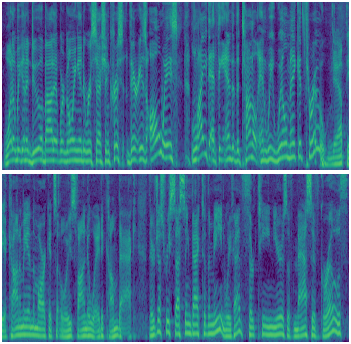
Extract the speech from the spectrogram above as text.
what are we going to do about it? We're going into recession, Chris. There is always light at the end of the tunnel, and we will make it through. Yep, the economy and the markets always find a way to come back. They're just recessing back to the mean. We've had 13 years of massive growth.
